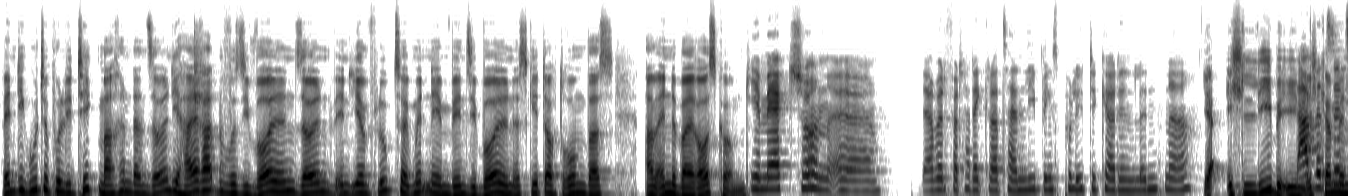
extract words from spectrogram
wenn die gute Politik machen, dann sollen die heiraten, wo sie wollen, sollen in ihrem Flugzeug mitnehmen, wen sie wollen. Es geht doch darum, was am Ende bei rauskommt. Ihr merkt schon, äh, David verteidigt gerade seinen Lieblingspolitiker, den Lindner. Ja, ich liebe ihn. David ich kann mir sitzt-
